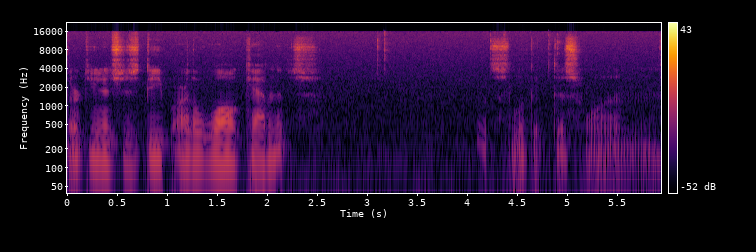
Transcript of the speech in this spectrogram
13 inches deep are the wall cabinets. Let's look at this one.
